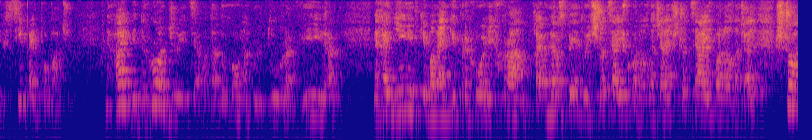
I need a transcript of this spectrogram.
і всі хай побачать. Нехай відроджується ота духовна культура, віра. Нехай дітки маленькі приходять в храм, хай вони розпитують, що ця ікона означає, що ця ікона означає, що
